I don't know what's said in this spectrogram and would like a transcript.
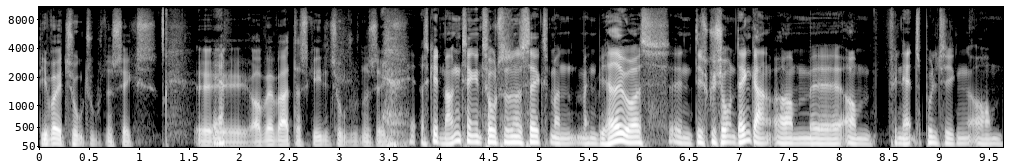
det var i 2006. Ja. Øh, og hvad var det, der skete i 2006? Der skete mange ting i 2006, men, men vi havde jo også en diskussion dengang om, øh, om finanspolitikken, om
